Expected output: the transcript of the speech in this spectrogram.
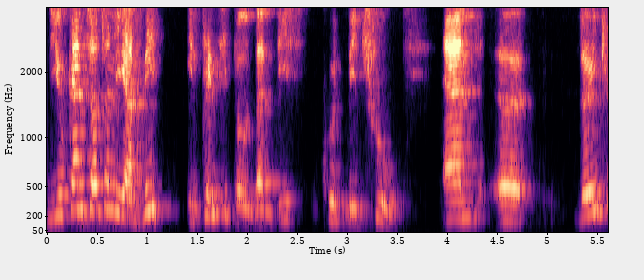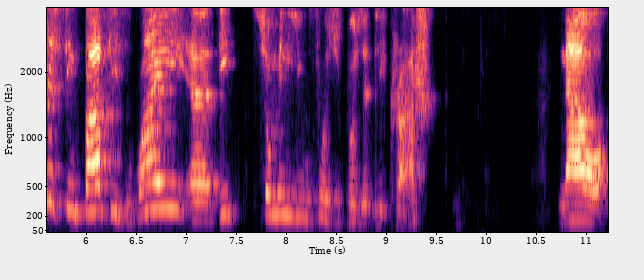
you can certainly admit in principle that this could be true. And uh, the interesting part is why uh, did so many UFOs supposedly crash? Now,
